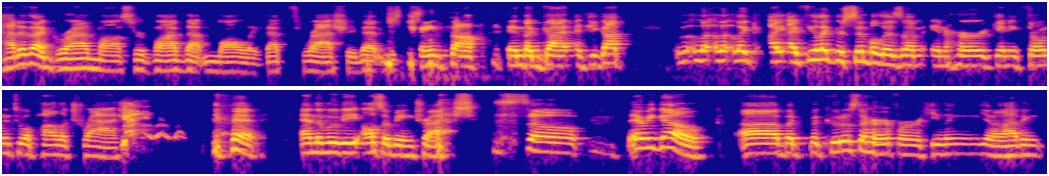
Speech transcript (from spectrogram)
how did that grandma survive that molly, that thrashing, that just chainsaw in the gut? And she got like I, I feel like there's symbolism in her getting thrown into a pile of trash and the movie also being trash. So there we go. Uh, but but kudos to her for healing, you know, having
